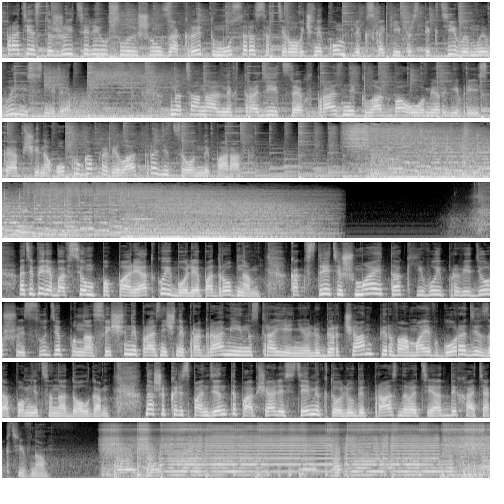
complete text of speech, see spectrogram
Протест жителей услышан. Закрыт мусоросортировочный комплекс. Какие перспективы мы выяснили. В национальных традициях в праздник Лагбаомер еврейская община округа провела традиционный парад. А теперь обо всем по порядку и более подробно. Как встретишь май, так его и проведешь. И судя по насыщенной праздничной программе и настроению люберчан, Первомай в городе запомнится надолго. Наши корреспонденты пообщались с теми, кто любит праздновать и отдыхать активно. Одними из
